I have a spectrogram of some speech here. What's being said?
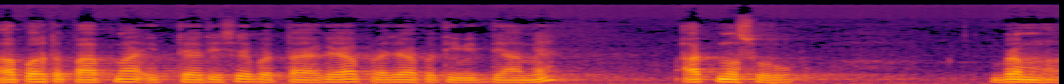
अपहत पापमा इत्यादि से बताया गया प्रजापति विद्या में आत्मस्वरूप। ब्रह्म।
